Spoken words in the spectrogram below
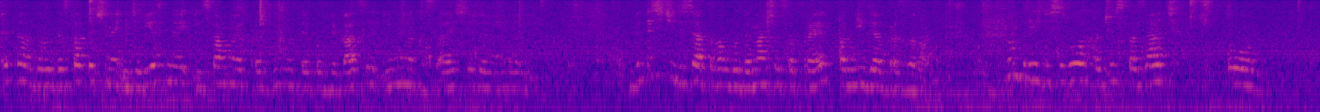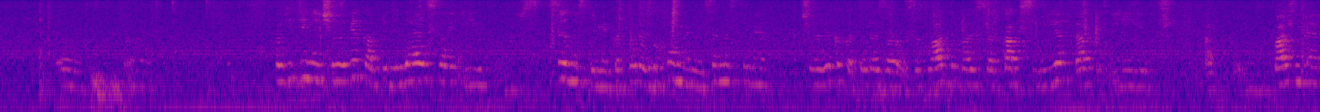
это до- достаточно интересные и самые продвинутые публикации, именно касающиеся журналистики. С 2010 года начался проект по медиаобразованию. Ну, прежде всего, хочу сказать, что поведение человека определяется и ценностями, которые, духовными ценностями человека, которые за- закладываются как в семье, так и в ш- важная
